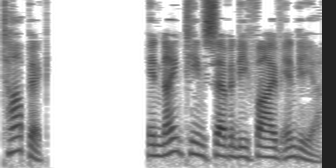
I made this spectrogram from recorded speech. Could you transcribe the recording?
Topic: In 1975 India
